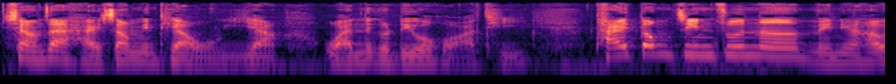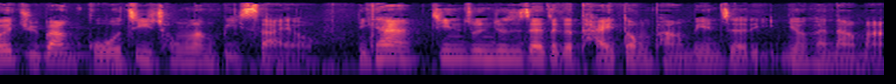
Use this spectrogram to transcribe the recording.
像在海上面跳舞一样，玩那个溜滑梯。台东金尊呢，每年还会举办国际冲浪比赛哦。你看，金尊就是在这个台东旁边这里，你有看到吗？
